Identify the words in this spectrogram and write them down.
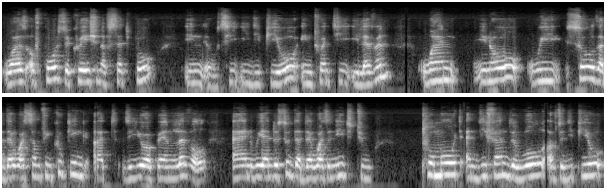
was, of course, the creation of CEDPO in CEDPO in 2011, when you know, we saw that there was something cooking at the European level, and we understood that there was a need to promote and defend the role of the DPO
